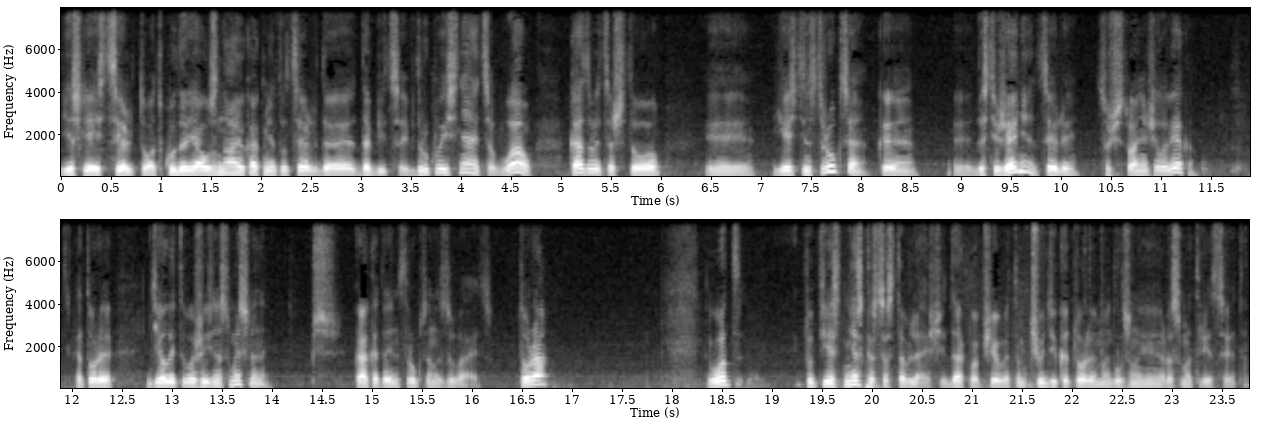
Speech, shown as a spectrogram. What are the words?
если есть цель, то откуда я узнаю, как мне эту цель добиться? И вдруг выясняется, вау, оказывается, что э, есть инструкция к э, достижению цели существования человека, которая делает его жизнь осмысленной. Как эта инструкция называется? Тора. Вот тут есть несколько составляющих, да, вообще в этом чуде, которое мы должны рассмотреть с этим.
